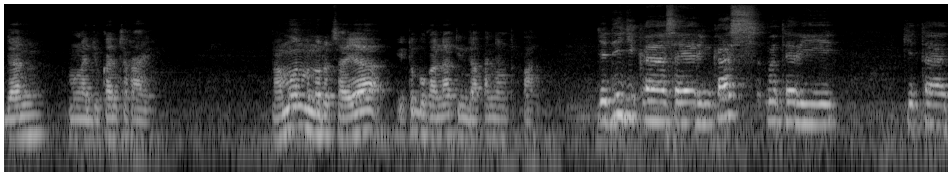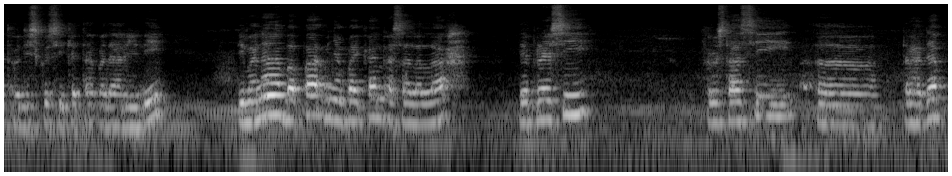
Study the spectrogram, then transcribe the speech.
dan mengajukan cerai. Namun menurut saya itu bukanlah tindakan yang tepat. Jadi jika saya ringkas materi kita atau diskusi kita pada hari ini, di mana Bapak menyampaikan rasa lelah, depresi, frustasi eh, terhadap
